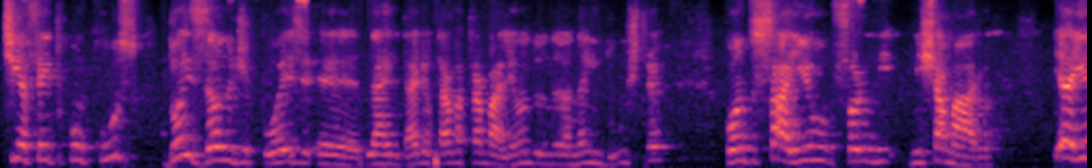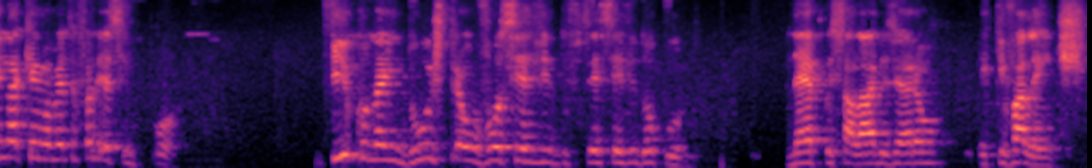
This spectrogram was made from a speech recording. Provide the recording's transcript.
tinha feito concurso, dois anos depois, é, na realidade, eu estava trabalhando na, na, indústria. Quando saiu, foram me, me chamaram. E aí, naquele momento, eu falei assim: pô, fico na indústria ou vou ser, ser servidor público? Na época, os salários eram equivalentes.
